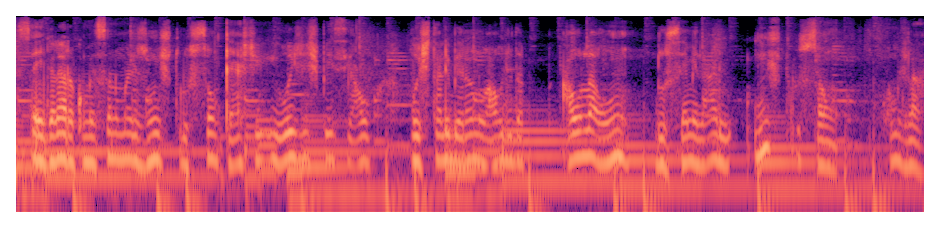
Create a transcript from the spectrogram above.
Isso aí galera, começando mais um Instrução Cast e hoje em especial vou estar liberando o áudio da aula 1 do seminário Instrução. Vamos lá.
